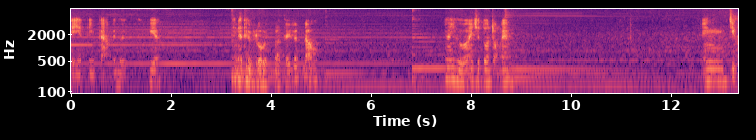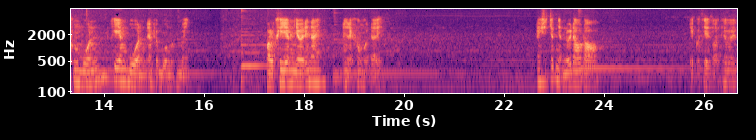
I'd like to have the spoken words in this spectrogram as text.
thể hiện tình cảm với người kia. Anh đã thử rồi và thấy rất đau. Nhưng anh hứa anh sẽ tôn trọng em. Anh chỉ không muốn khi em buồn, em phải buồn một mình. Hoặc là khi em nhớ đến anh anh lại không ở đây. Anh sẽ chấp nhận nỗi đau đó để có thể dõi theo em.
